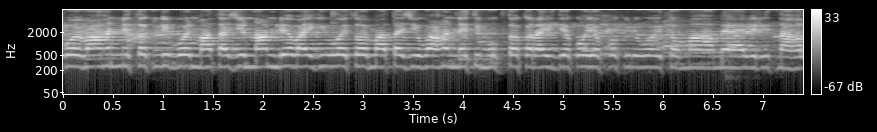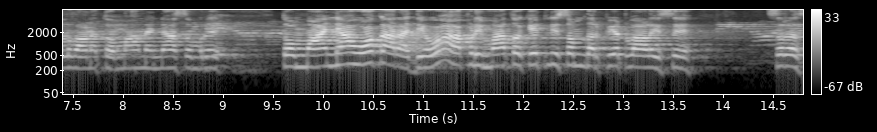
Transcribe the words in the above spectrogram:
કોઈ વાહનની તકલીફ હોય માતાજી નામ લેવાઈ ગયું હોય તો માતાજી વાહનનેથી મુક્ત કરાવી દે, કોઈએ પકડ્યું હોય તો માં અમે આવી રીતના હલવાના તો માને ના સમરે. તો માં ન્યા હોકારા દે હો, આપણી માં તો કેટલી સમદર પેટવાળી છે. સરસ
